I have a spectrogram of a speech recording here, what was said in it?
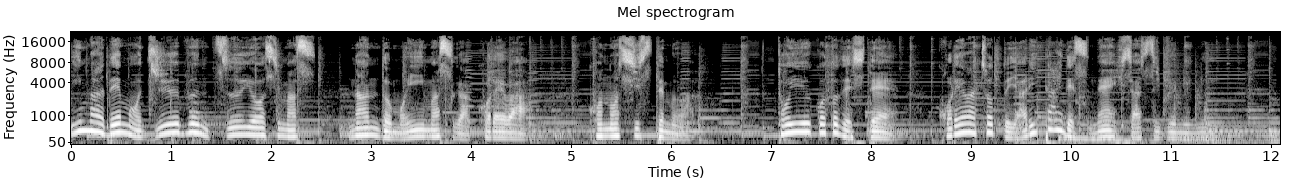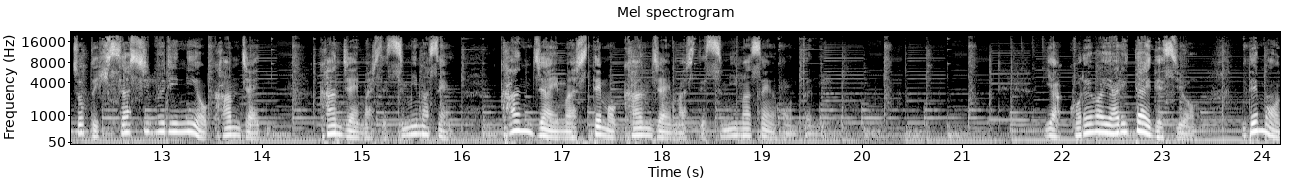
今でも十分通用します。何度も言いますがこれはこのシステムは。ということでしてこれはちょっとやりたいですね久しぶりに。ちょっと久しぶりにを噛んじゃい噛んじゃいましてすみません。噛んじゃいましても噛んじゃいましてすみません本当に。いやこれはやりたいですよ。でも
